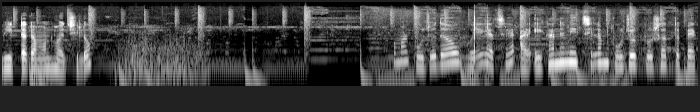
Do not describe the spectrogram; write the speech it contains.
ভিড়টা কেমন হয়েছিল। আমার পুজো দেওয়াও হয়ে গেছে, আর এখানে নিচ্ছিলাম পুজোর প্রসাদটা প্যাক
